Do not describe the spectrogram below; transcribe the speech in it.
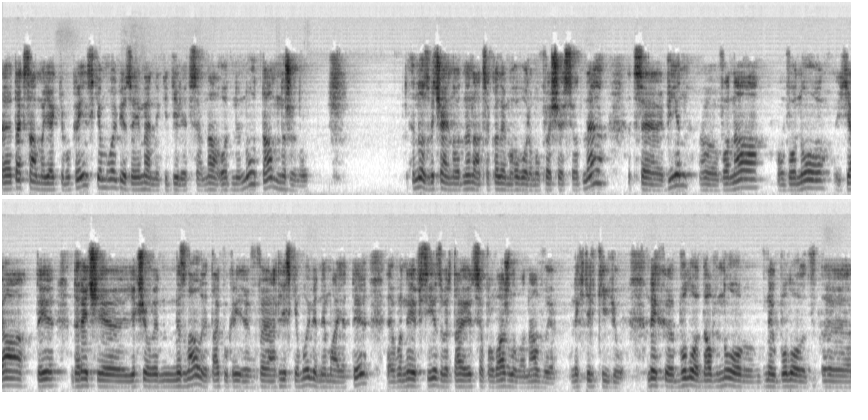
Е, так само, як і в українській мові, займенники діляться на однину та множину. Ну, звичайно, однина це коли ми говоримо про щось одне, це він, е, вона, воно, я, ти. До речі, якщо ви не знали, так в англійській мові немає ти, е, вони всі звертаються поважливо на ви. В них тільки you. В них було давно, в них було е,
